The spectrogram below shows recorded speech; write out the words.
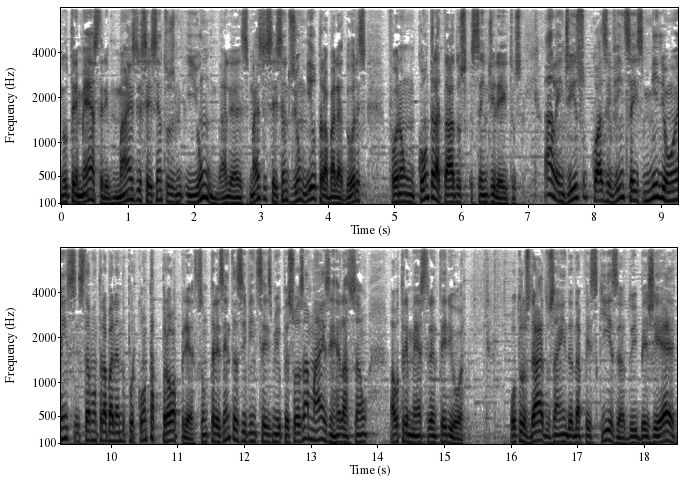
No trimestre, mais de 601, aliás, mais de 601 mil trabalhadores foram contratados sem direitos. Além disso, quase 26 milhões estavam trabalhando por conta própria. São 326 mil pessoas a mais em relação ao trimestre anterior. Outros dados ainda da pesquisa do IBGE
